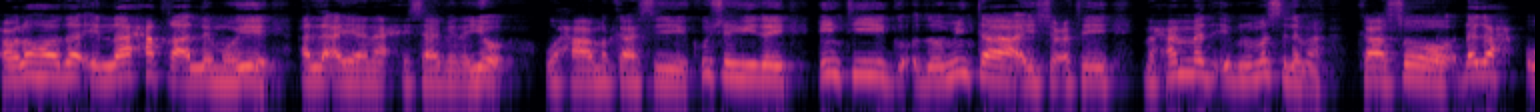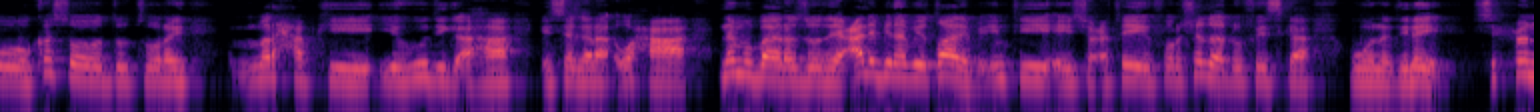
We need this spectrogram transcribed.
xoolahooda ilaa xaqa alle mooye alle ayaana xisaabinayo. Waxaa markaasi ku shahiiday intii go'doominta ay socotay maxamed ibnu maslama kaasoo dhagax uu ka soo dultuuray marxabkii yahuudiga ahaa. Isagana waxaa la mubaarasooday cali bin abi taalib intii ay socotay furashada dhufayska wuuna dilay. Si xun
